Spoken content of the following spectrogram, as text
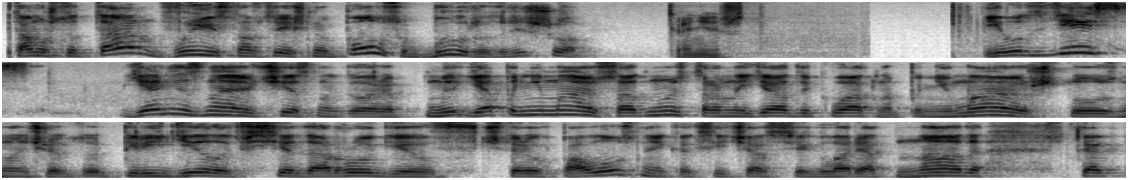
Потому что там выезд на встречную полосу был разрешен. Конечно. И вот здесь, я не знаю, честно говоря, я понимаю, с одной стороны, я адекватно понимаю, что, значит, переделать все дороги в четырехполосные, как сейчас все говорят, надо. Как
